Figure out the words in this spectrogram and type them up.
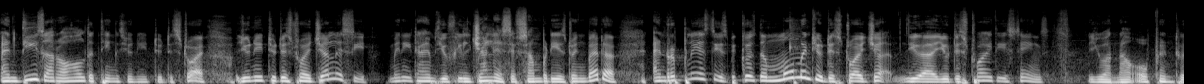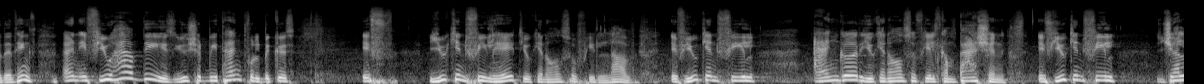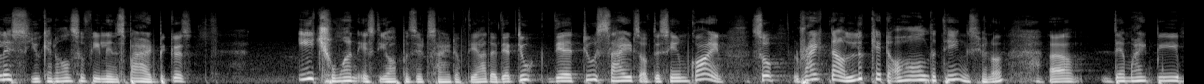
and these are all the things you need to destroy. You need to destroy jealousy. Many times you feel jealous if somebody is doing better, and replace these because the moment you destroy je- you, uh, you destroy these things, you are now open to the things. And if you have these, you should be thankful because if you can feel hate, you can also feel love. If you can feel anger, you can also feel compassion. If you can feel jealous, you can also feel inspired because each one is the opposite side of the other. They're two they're two sides of the same coin. So right now look at all the things you know. Uh, there might be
